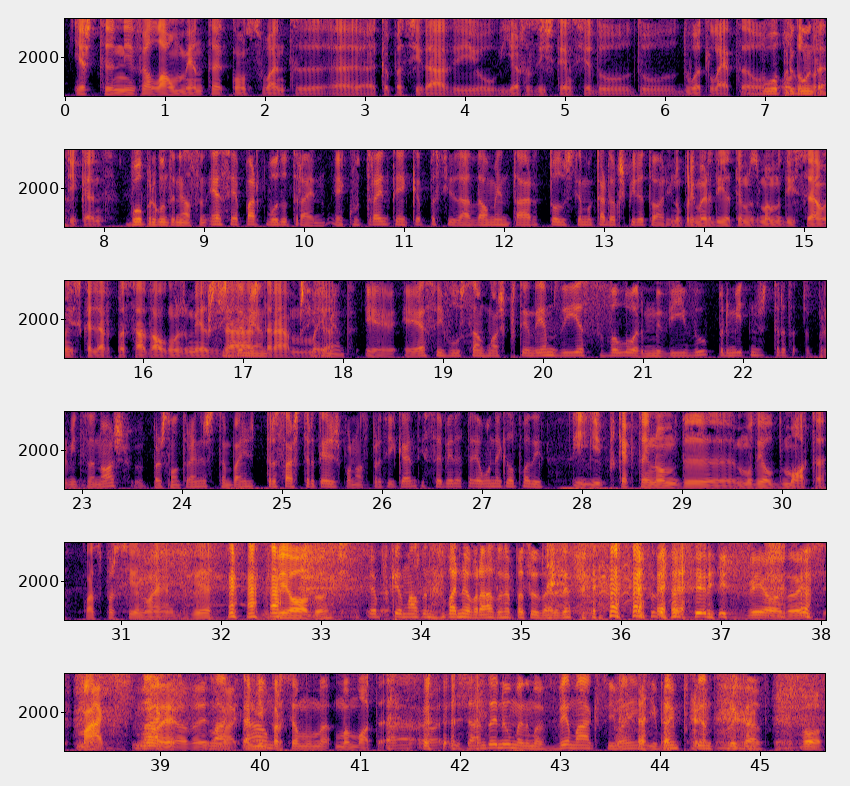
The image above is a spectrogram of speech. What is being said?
Este nível aumenta consoante a, a capacidade e, o, e, a resistência do, do, do atleta boa ou, pergunta. ou do praticante? Boa pergunta, Nelson. Essa é a parte boa do treino. É que o treino tem a capacidade de aumentar todo o sistema cardiorrespiratório. No primeiro dia temos uma medição e se calhar passado alguns meses já estará precisamente. maior. É, é essa evolução que nós pretendemos e esse valor medido permite-nos permite a nós, personal trainers, também traçar estratégias para o nosso praticante e saber até onde é que ele pode ir. E, e porquê é que tem nome de modelo de mota. Quase parecia, não é? De v, VO2. É porque a malta vai na brasa, na passadeira. Deve ser, deve ser isso. VO2 Max. Não é? VO2 Max. A mim pareceu-me uma, uma mota. Ah, já andei numa, numa V Max e bem, e bem potente por acaso. Bom.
